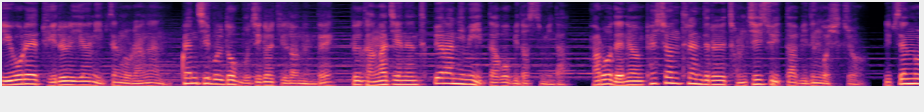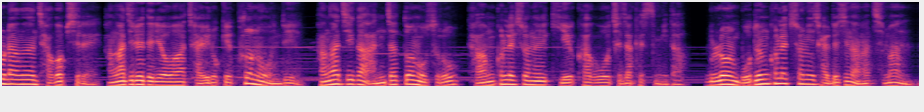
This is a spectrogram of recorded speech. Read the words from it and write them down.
디올의 뒤를 이은 입생 로랑은 프렌치 불독 무지크를 길렀는데 그 강아지에는 특별한 힘이 있다고 믿었습니다. 바로 내년 패션 트렌드를 점칠 수 있다 믿은 것이죠. 입생로랑은 작업실에 강아지를 데려와 자유롭게 풀어놓은 뒤 강아지가 앉았던 옷으로 다음 컬렉션을 기획하고 제작했습니다. 물론 모든 컬렉션이 잘 되진 않았지만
